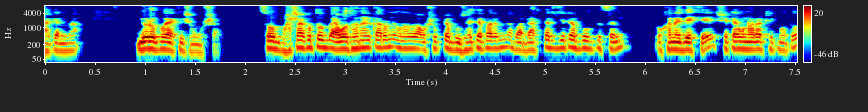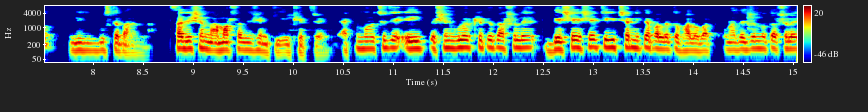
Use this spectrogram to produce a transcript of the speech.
থাকেন না। ইউরোপও একই সমস্যা। সো ভাষাগত ব্যবধানের কারণে ওনারা অসুখটা বুঝাইতে পারেন না বা ডাক্তার যেটা বলতেছেন ওখানে দেখে সেটা ওনারা ঠিকমতো মতো বুঝতে পারেন না। সাজেশন আমার সাজেশন কি এই ক্ষেত্রে? এক মনে হচ্ছে যে এই পেশেন্টগুলোর ক্ষেত্রে তো আসলে দেশে এসে চিকিৎসা নিতে পারলে তো ভালো বাট ওনাদের জন্য তো আসলে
